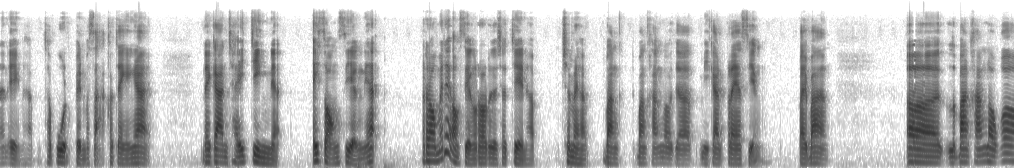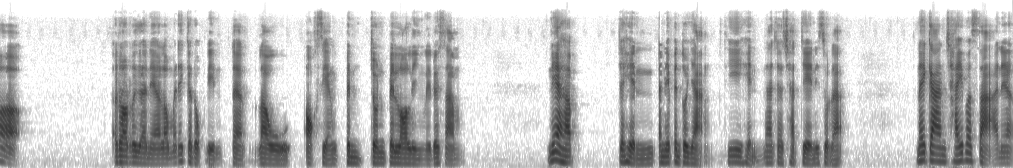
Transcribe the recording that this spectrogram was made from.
นั่นเองนะครับ ถ้าพูดเป็นภาษาเข้าใจง่าย ๆ ในการใช้จริงเนี่ยไอ้สองเสียงเนี้ยเราไม่ได้ออกเสียงรอเรือชัดเจนครับ ใช่ไหมครับบางบางครั้งเราจะมีการแปลเสียงไปบ้างเอ่อบางครั้งเราก็รอเรือเนี่ยเราไม่ได้กระดกลิ้น แต่เราออกเสียงเป็นจนเป็นรอลิงเลยด้วยซ้ำ เนี่ยครับจะเห็นอันนี้เป็นตัวอย่างที่เห็นน่าจะชัดเจนที่สุดละในการใช้ภาษาเนี่ย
